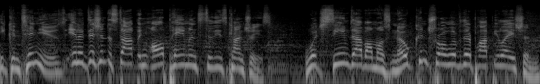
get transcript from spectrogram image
He continues, in addition to stopping all payments to these countries, which seem to have almost no control over their population,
